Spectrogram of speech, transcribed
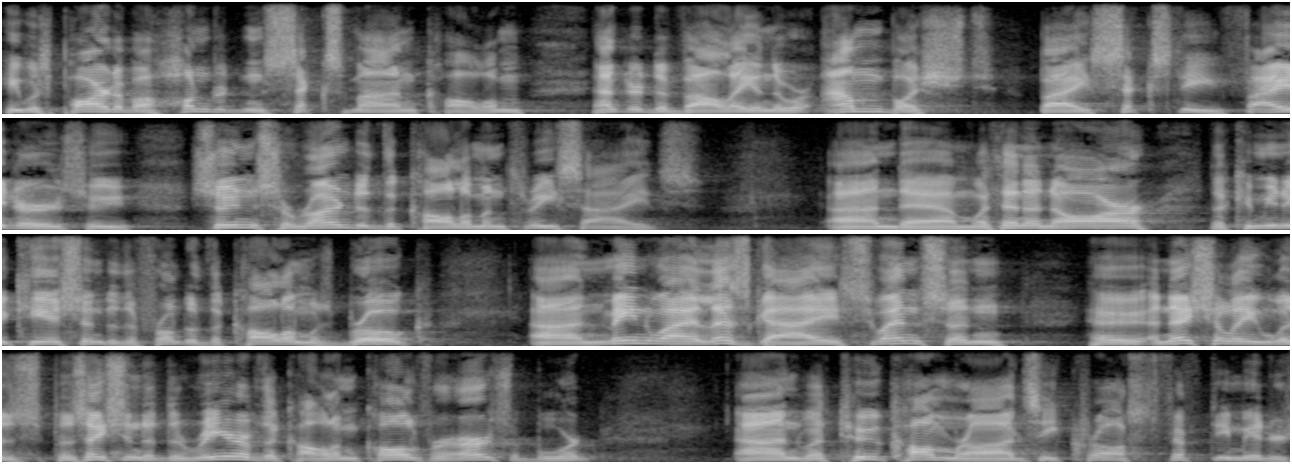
he was part of a 106 man column, entered the valley, and they were ambushed by 60 fighters who soon surrounded the column on three sides. And um, within an hour, the communication to the front of the column was broke. And meanwhile, this guy, Swenson, who initially was positioned at the rear of the column, called for air support. And with two comrades, he crossed 50 meters.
